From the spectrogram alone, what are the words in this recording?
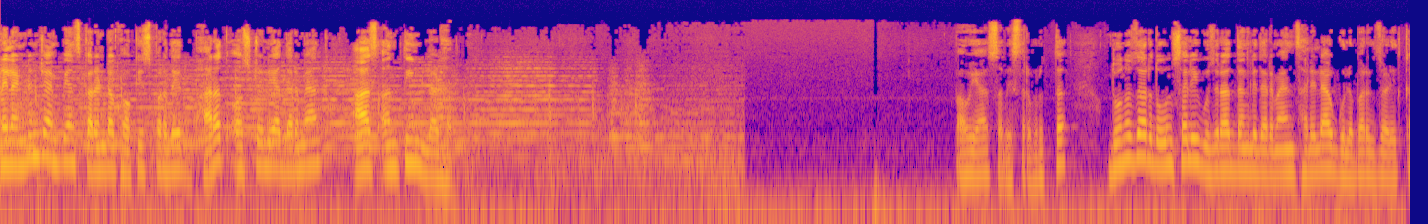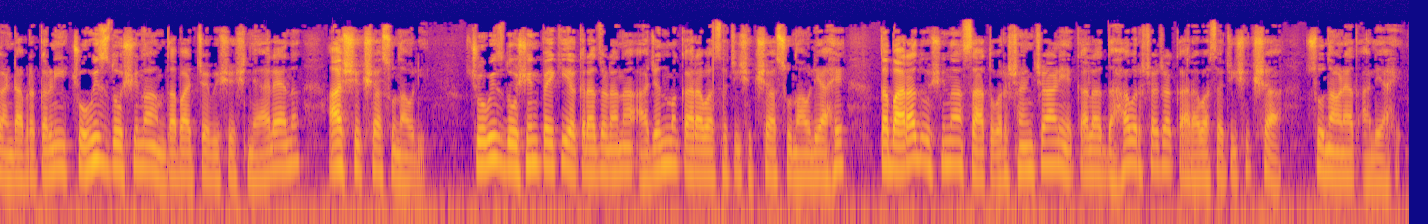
आणि लंडन चॅम्पियन्स करंडक हॉकी स्पर्धेत भारत ऑस्ट्रेलिया दरम्यान आज अंतिम लढत. पाहूया सविस्तर वृत्त. दोन हजार दोन साली गुजरात दंगलीदरम्यान झालेल्या गुलबर्ग जळीत कांडाप्रकरणी चोवीस दोषींना अहमदाबादच्या विशेष न्यायालयानं आज शिक्षा सुनावली. चोवीस दोषींपैकी अकरा जणांना आजन्म कारावासाची शिक्षा सुनावली आहे. तर बारा दोषींना सात वर्षांच्या आणि एकाला दहा वर्षाच्या कारावासाची शिक्षा सुनावण्यात आली आहे.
